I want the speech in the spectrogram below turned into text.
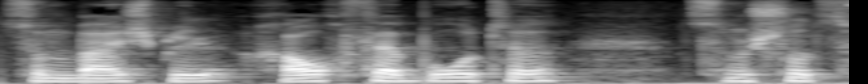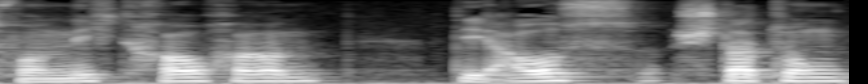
zum Beispiel Rauchverbote zum Schutz von Nichtrauchern, die Ausstattung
